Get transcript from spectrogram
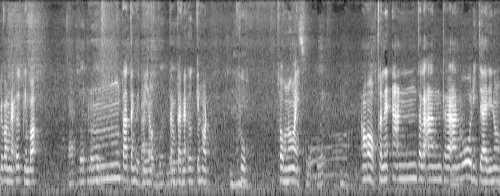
ระวังหน้าเอิกนี่บ่ตัดเบิดเลอืย มตาตั้งแต่พี่เนาะตั้งแต่หน้าเอิกจนฮอดถูกท้องน้อย สุดเบิดอืมเอาออกทีละอันทีละอันทีละอันโอ้ดีใจดีเนาะ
